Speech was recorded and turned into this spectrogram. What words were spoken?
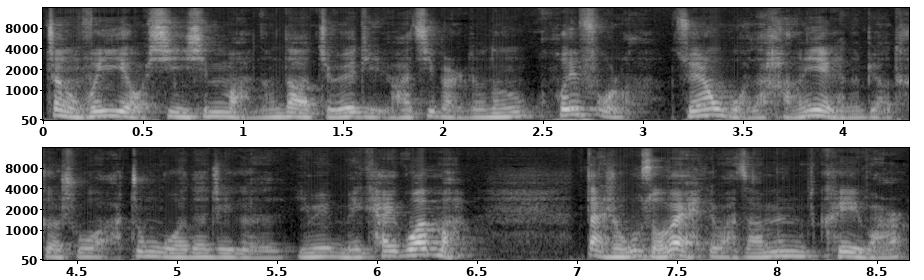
政府也有信心嘛，能到九月底的话，基本上就能恢复了。虽然我的行业可能比较特殊啊，中国的这个因为没开关嘛，但是无所谓，对吧？咱们可以玩。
